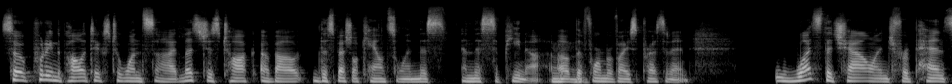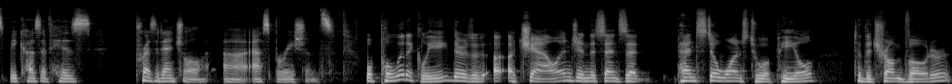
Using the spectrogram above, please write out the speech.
So, putting the politics to one side, let's just talk about the special counsel in this in this subpoena mm. of the mm. former vice president. What's the challenge for Pence because of his presidential uh, aspirations? Well, politically, there's a, a challenge in the sense that Pence still wants to appeal to the Trump voter,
